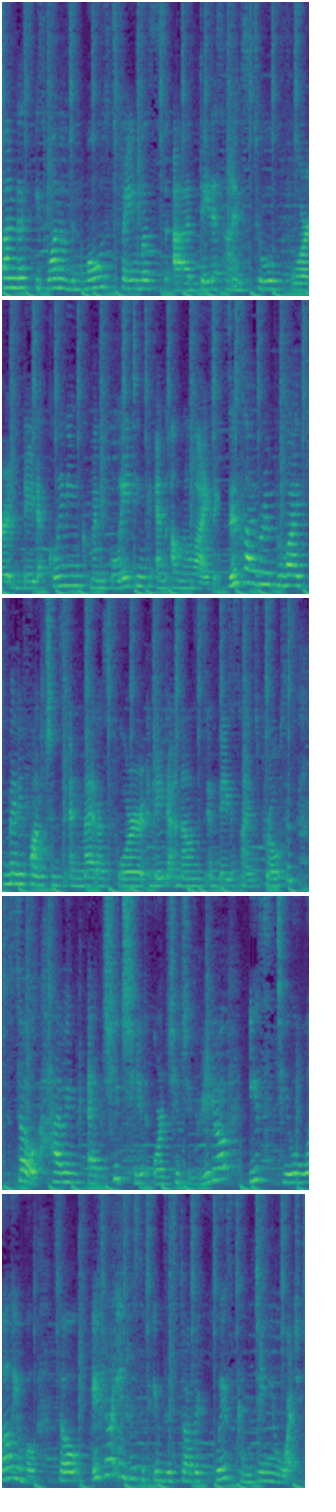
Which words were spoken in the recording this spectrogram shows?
Pandas is one of the most famous uh, data science tool for data cleaning, manipulating and analyzing. This library provides many functions and methods for data analysis and data science process, so having a cheat sheet or cheat sheet video is still valuable. So if you're interested in this topic, please continue watching.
